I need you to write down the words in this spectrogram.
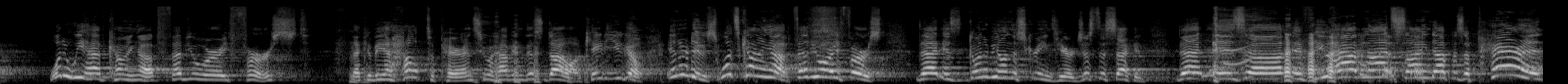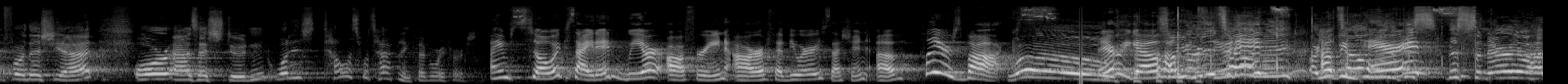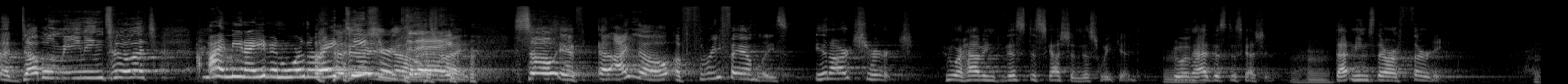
what do we have coming up February 1st that could be a help to parents who are having this dialogue? Katie, you go. Introduce what's coming up February 1st that is going to be on the screens here just a second. That is, uh, if you have not signed up as a parent for this yet or as a student, what is, tell us what's happening February 1st. I am so excited. We are offering our February session of Players Box. Whoa! There we go. So Helping are you telling me, are you helping telling me this, this scenario had a double meaning to it? I mean, I even wore the right T-shirt today. right. So if and I know of three families in our church who are having this discussion this weekend, who mm-hmm. have had this discussion, that means there are 30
